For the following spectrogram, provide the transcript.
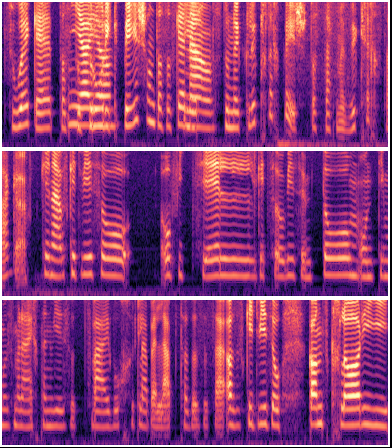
zugeben, dass du ja, traurig ja. bist und dass, es genau. dir, dass du nicht glücklich bist. Das darf man wirklich sagen. Genau, es gibt wie so offiziell gibt es so wie Symptome und die muss man eigentlich dann wie so zwei Wochen glaube erlebt haben. Also, also es gibt wie so ganz klare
